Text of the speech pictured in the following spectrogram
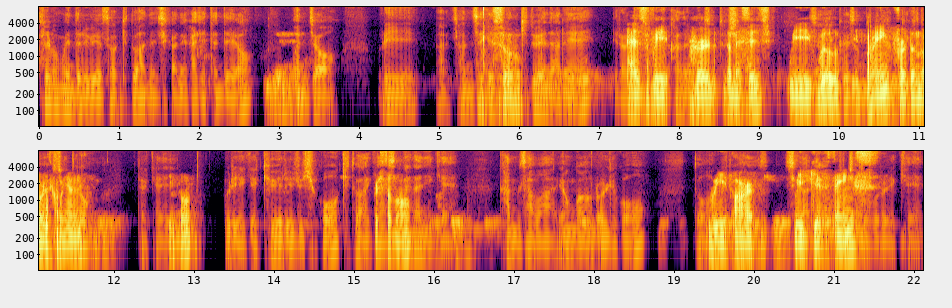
탈북민들을 위해서 기도하는 시간을 가질 텐데요. 먼저 우리 아, 전 세계적인 So, 기도의 날에 이런 As we 북한을 heard 위해서 두 the 시간 message, we will be praying for the North Korean 이렇게 people. 우리에게 기회를 주시고 기도하게 First of 하신 all, 하나님께 감사와 영광을 올리고 또 we 이런 are we 시간을 give thanks 구체적으로 이렇게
